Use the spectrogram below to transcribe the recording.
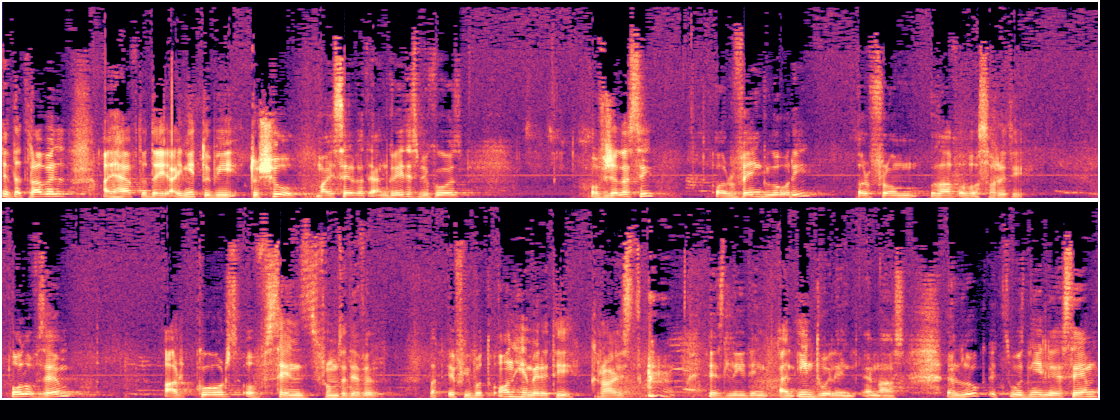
If the trouble I have today, I need to be to show myself that I'm greatest because of jealousy or vainglory or from love of authority. All of them are cause of sins from the devil. But if we put on humility, Christ is leading and indwelling in us. And look, it was nearly the same.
